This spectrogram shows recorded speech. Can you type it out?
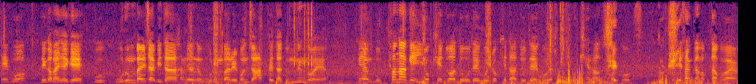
대고 내가 만약에 뭐 오른발잡이다 하면은 오른발을 먼저 앞에다 놓는 거예요. 그냥 뭐 편하게 이렇게 놔도 되고 이렇게 놔도 되고 이렇게 놔도 되고 뭐 크게 상관없다고 봐요.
